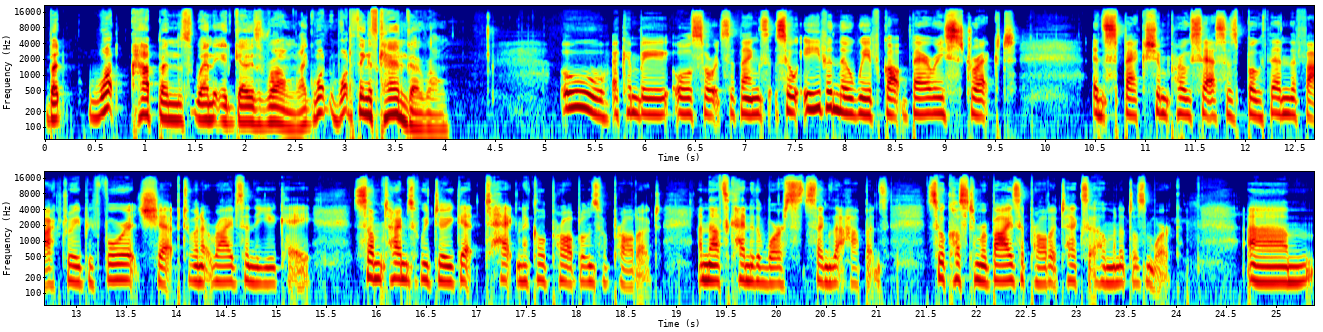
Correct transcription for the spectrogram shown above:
But what happens when it goes wrong? Like, what, what things can go wrong? Oh, it can be all sorts of things. So, even though we've got very strict inspection processes both in the factory before it's shipped when it arrives in the UK. Sometimes we do get technical problems with product, and that's kind of the worst thing that happens. So a customer buys a product, takes it home, and it doesn't work. Um,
